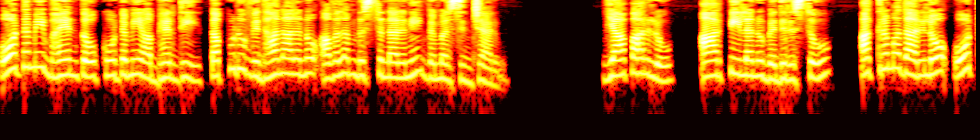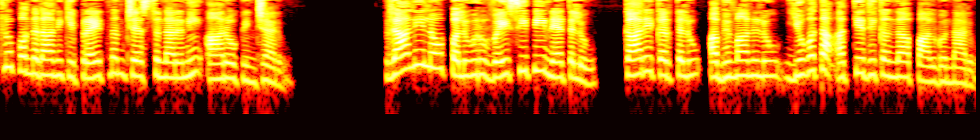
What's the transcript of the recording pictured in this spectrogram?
ఓటమి భయంతో కూటమి అభ్యర్థి తప్పుడు విధానాలను అవలంబిస్తున్నారని విమర్శించారు. వ్యాపారులు ఆర్పీలను బెదిరిస్తూ అక్రమదారిలో ఓట్లు పొందడానికి ప్రయత్నం చేస్తున్నారని ఆరోపించారు. ర్యాలీలో పలువురు వైసీపీ నేతలు కార్యకర్తలు అభిమానులు యువత అత్యధికంగా పాల్గొన్నారు.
